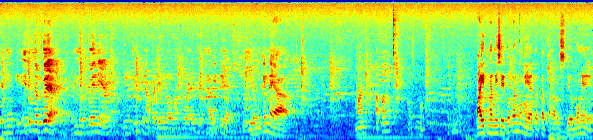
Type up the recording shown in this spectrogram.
Ya mungkin itu menurut gue ya. ya menurut gue ini ya. Mungkin kenapa dia melakukan hal itu, hal itu ya? Ya mungkin ya man apa? Pahit manis itu kan ya tetap harus diomongin ya.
